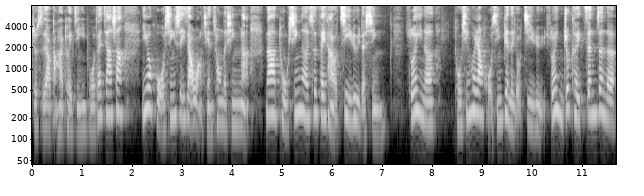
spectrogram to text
就是要赶快推进一波，再加上因为火星是一直要往前冲的星嘛，那土星呢是非常有纪律的星，所以呢土星会让火星变得有纪律，所以你就可以真正的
